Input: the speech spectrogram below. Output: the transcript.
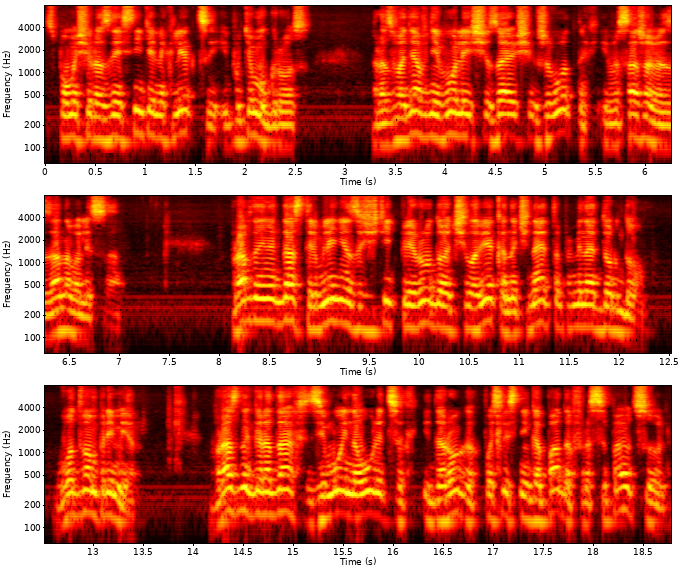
с помощью разъяснительных лекций и путем угроз, разводя в неволе исчезающих животных и высаживая заново леса. Правда, иногда стремление защитить природу от человека начинает напоминать дурдом. Вот вам пример – в разных городах зимой на улицах и дорогах после снегопадов рассыпают соль,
